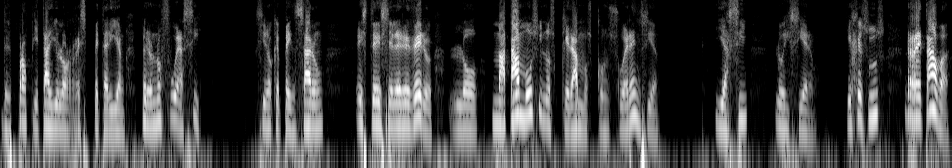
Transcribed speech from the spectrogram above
del propietario lo respetarían, pero no fue así, sino que pensaron este es el heredero, lo matamos y nos quedamos con su herencia. Y así lo hicieron. Y Jesús retaba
